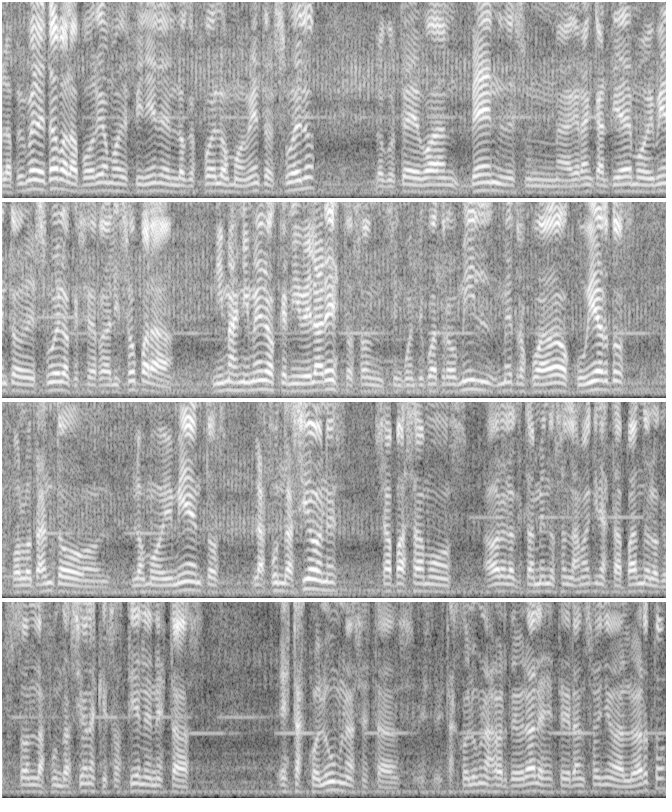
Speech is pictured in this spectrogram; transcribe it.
La primera etapa la podríamos definir en lo que fue los movimientos del suelo. Lo que ustedes van, ven es una gran cantidad de movimientos de suelo que se realizó para ni más ni menos que nivelar esto. Son 54.000 metros cuadrados cubiertos, por lo tanto los movimientos, las fundaciones, ya pasamos, ahora lo que están viendo son las máquinas tapando lo que son las fundaciones que sostienen estas, estas columnas, estas, estas columnas vertebrales de este gran sueño de Alberto.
